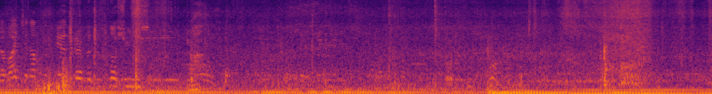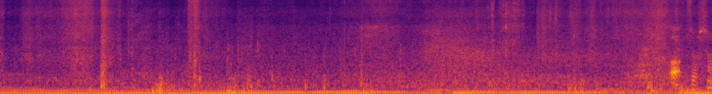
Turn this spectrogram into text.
Dawajcie na pół piętrę, będę znosił niż... O, proszę.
